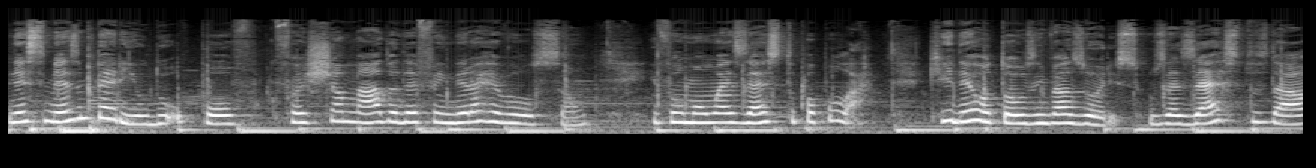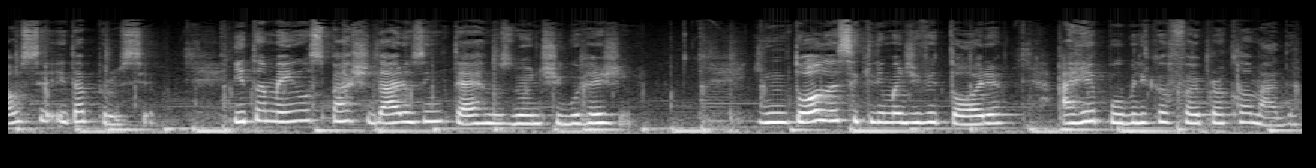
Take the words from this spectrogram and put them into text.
Nesse mesmo período, o povo foi chamado a defender a revolução e formou um exército popular, que derrotou os invasores, os exércitos da Áustria e da Prússia, e também os partidários internos do antigo regime. E em todo esse clima de vitória, a República foi proclamada.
